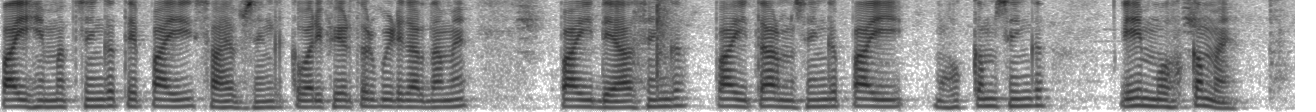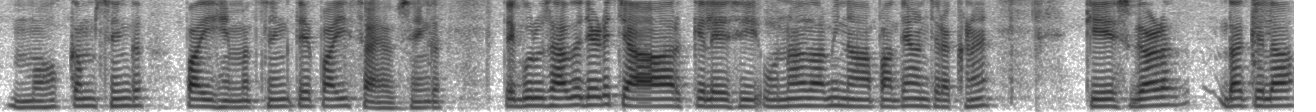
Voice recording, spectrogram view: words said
ਭਾਈ ਹਿੰਮਤ ਸਿੰਘ ਤੇ ਭਾਈ ਸਾਹਿਬ ਸਿੰਘ। ਇੱਕ ਵਾਰੀ ਫੇਰ ਤੋਂ ਰਿਪੀਟ ਕਰਦਾ ਮੈਂ। ਭਾਈ ਦਇਆ ਸਿੰਘ, ਭਾਈ ਧਰਮ ਸਿੰਘ, ਭਾਈ ਮੁਹਕਮ ਸਿੰਘ। ਇਹ ਮੁਹਕਮ ਹੈ। ਮੁਹਕਮ ਸਿੰਘ, ਭਾਈ ਹਿੰਮਤ ਸਿੰਘ ਤੇ ਭਾਈ ਸਾਹਿਬ ਸਿੰਘ। ਤੇ ਗੁਰੂ ਸਾਹਿਬ ਦੇ ਜਿਹੜੇ ਚਾਰ ਕਿਲੇ ਸੀ, ਉਹਨਾਂ ਦਾ ਵੀ ਨਾਂ ਆਪਾਂ ਧਿਆਨ 'ਚ ਰੱਖਣਾ ਹੈ। ਕੇਸਗੜ੍ਹ ਦਾ ਕਿਲਾ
